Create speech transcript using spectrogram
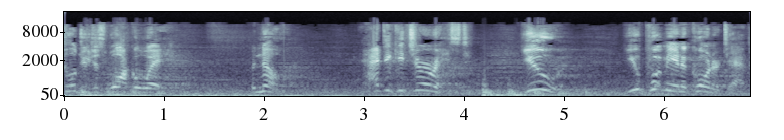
I told you just walk away. But no, I had to get your arrest. You, you put me in a corner, Tapp.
